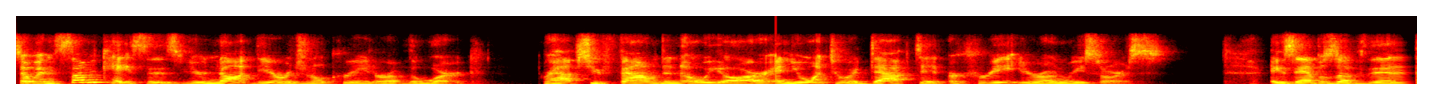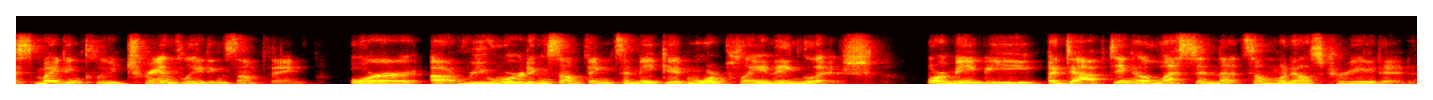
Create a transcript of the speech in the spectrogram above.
So in some cases, you're not the original creator of the work. Perhaps you found an OER and you want to adapt it or create your own resource. Examples of this might include translating something or uh, rewording something to make it more plain English, or maybe adapting a lesson that someone else created.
